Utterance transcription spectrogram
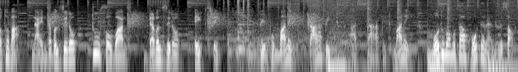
অথবা nine double zero two four one double zero eight three. Birbhum মানেই তারাপীঠ, আর তারাপীঠ মানেই মধুমমতা হোটেল অ্যান্ড রিসর্ট।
